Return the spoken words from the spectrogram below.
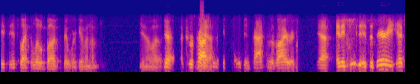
it's it's like a little bug that we're giving them. You know, uh, yeah, we're passing yeah. the contagion, passing the virus. Yeah, and it's it's a very it's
